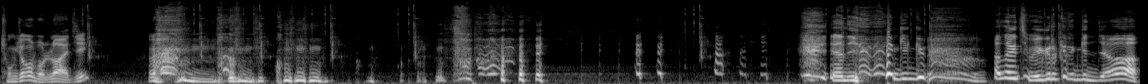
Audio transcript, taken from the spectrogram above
종족을 뭘로 하지? 야, 니 생긴 게 하나같이 왜 그렇게 생겼냐?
